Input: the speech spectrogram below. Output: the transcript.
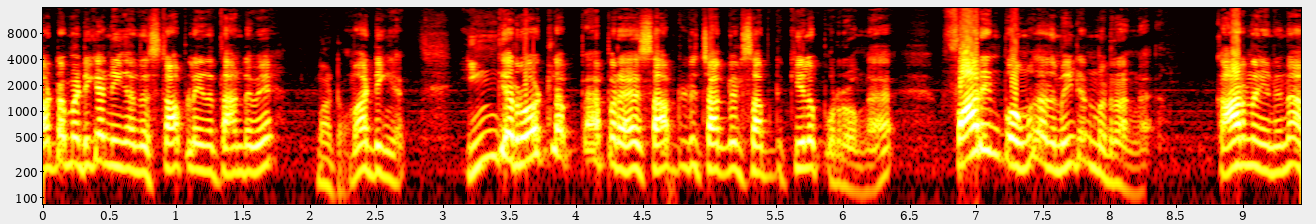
ஆட்டோமேட்டிக்காக நீங்கள் அந்த ஸ்டாப் லைனை தாண்டவே மாட்டோம். மாட்டீங்க. இங்கே ரோட்டில் பேப்பரை சாப்பிட்டுட்டு சாக்லேட் சாப்பிட்டு கீழே போடுறவங்க ஃபாரின் போகும்போது அதை மெயின்டைன் பண்ணுறாங்க காரணம் என்னென்னா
